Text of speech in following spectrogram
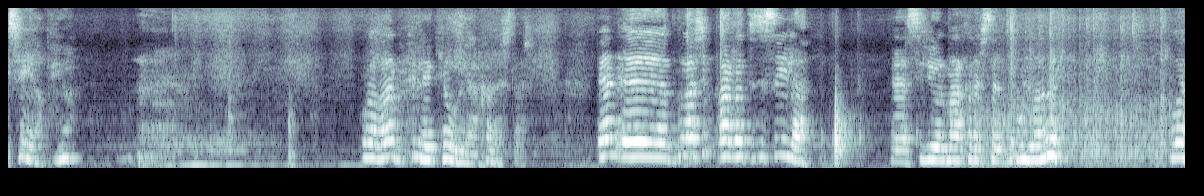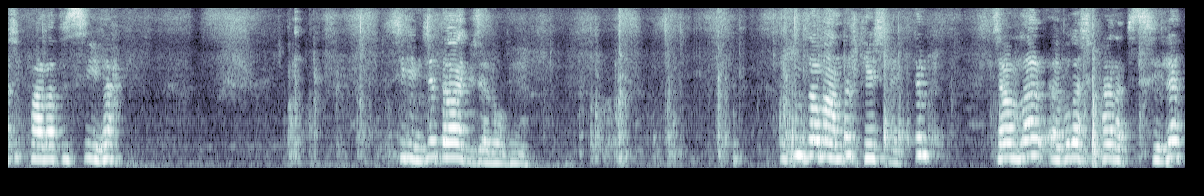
şey yapıyor. Buralar bütün leke oluyor arkadaşlar. Ben e, bulaşık parlatıcısıyla e, siliyorum arkadaşlar bunları. Bulaşık parlatıcısıyla silince daha güzel oluyor. Uzun zamandır keşfettim. Camlar e, bulaşık parlatıcısıyla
